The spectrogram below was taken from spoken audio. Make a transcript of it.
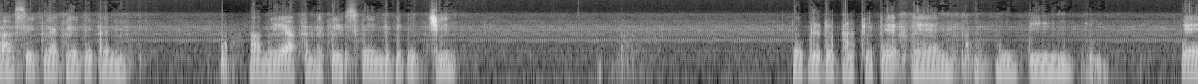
বাসিক লাগিয়ে দেবেন। আমি আপনাদেরকে স্ক্রিন লিখে দিচ্ছি। Www কেটে M B A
